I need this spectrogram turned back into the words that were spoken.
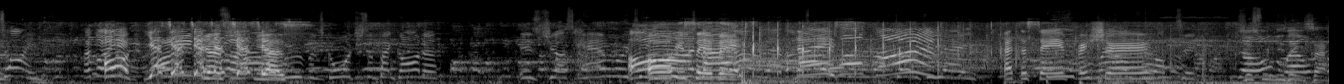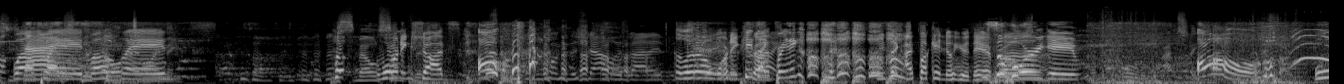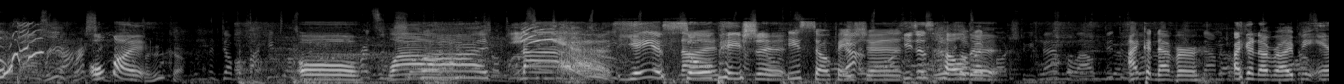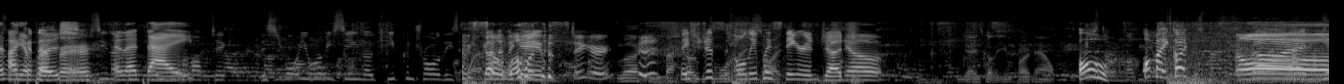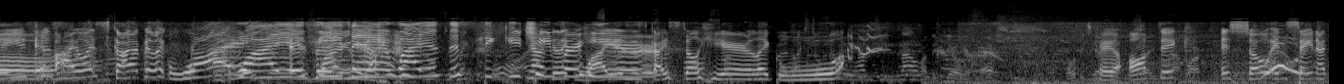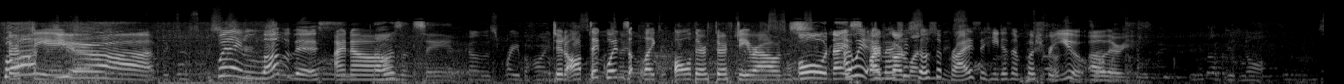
Time. Oh, yes, yes, yes, yes, yes, yes. Yes. Gorgeous, and Pancada uh, is just hammering. Oh, oh, he's saving. Nice. Yay. That's a save for sure. round for Optic. Just when you think Sacy's Well played, well played. timing. You smell Warning shots. Oh, oh. the showers, man. It's A literal great. warning he's shot. like breathing. He's like, I fucking know you're there, It's a bro. horror game. Actually, Oh, what? Oh. oh my. For Hookah. Double back into it. Oh. Wow. shot. Nice. Yay is so Nice. patient. He's so patient. He just held it. Much, to be fair, Falau. Did do I a could little bit of never. I could never. I'd be Does I anti could push. never. We've seen that And then before die. from This is what you want to be seeing, though. Keep control of these. Gun in the game. the stinger. They should just only play. Stinger and Judge. Yo. Yeah, he's got the info now. Oh, oh my God. Oh. If I was Skye, I'd be like, why? Why is this he guy- there? Why is this stinky Yeah, I'd be chamber like, why here? is this guy still here? Like, what? Find the kill and less. Gotta be Okay, Optic save that one. is so insane at thrifty. yeah. This Wait, I love this. I know. That was insane. Dude, Optic wins like all their thrifty rounds. Oh, nice. Oh wait, Marv I'm actually one. so surprised that he doesn't push for you. Oh, there he is.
